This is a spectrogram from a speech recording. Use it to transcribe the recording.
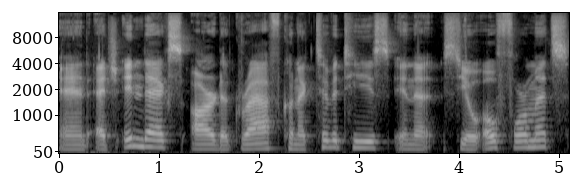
And edge index are the graph connectivities in a COO format.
